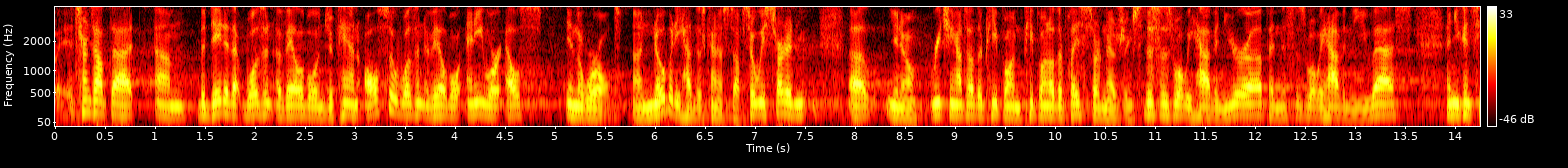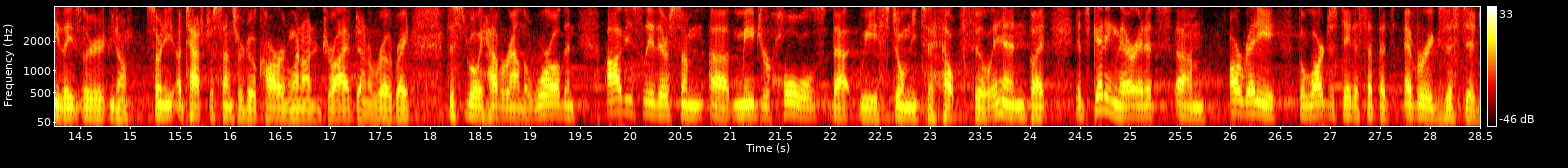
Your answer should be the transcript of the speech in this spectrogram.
it turns out that um, the data that wasn't available in Japan also wasn't available anywhere else in the world. Uh, nobody had this kind of stuff. So we started, uh, you know, reaching out to other people, and people in other places started measuring. So this is what we have in Europe, and this is what we have in the U.S. And you can see these are, you know, somebody attached a sensor to a car and went on a drive down a road, right? This is what we have around the world, and obviously there's some uh, major holes that we still need to help fill in, but it's getting there, and it's um, already the largest data set that's ever existed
